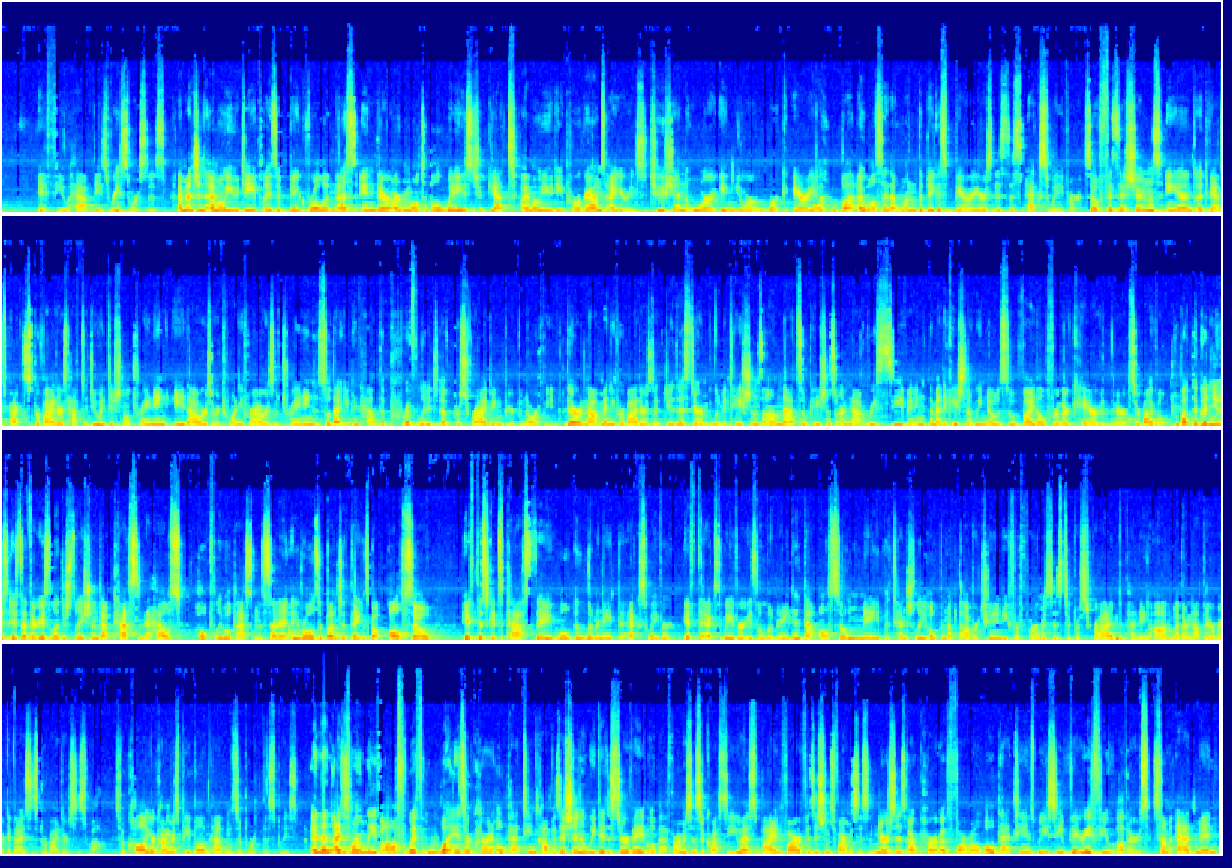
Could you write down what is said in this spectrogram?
if you have these resources. I mentioned MOUD plays a big role in this, and there are multiple ways to get MOUD programs at your institution or in your work area. But I will say that one of the biggest barriers is this X waiver. So physicians and advanced practice providers have to do additional training, eight hours or 24 hours of training, so that you can have the privilege of prescribing buprenorphine. There are not many providers that do this, there are limitations on that, so patients are not receiving the medication that we know is so vital for their care and their survival. But the good news is that there is legislation that passed in the House, hopefully will pass in the Senate, enrolls a bunch of things, but also if this gets passed, they will eliminate the X waiver. If the X waiver is eliminated, that also may potentially open up the opportunity for pharmacists to prescribe, depending on whether or not they're recognized as providers as well. So call your congresspeople and have them support this, please. And then I just want to leave off with what is our current OPAT team composition? We did a survey of OPAT pharmacists across the US. By and far, physicians, pharmacists, and nurses are part of formal OPAT teams, but you see very few others. Some admin,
